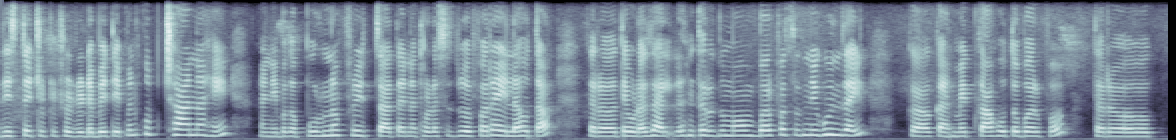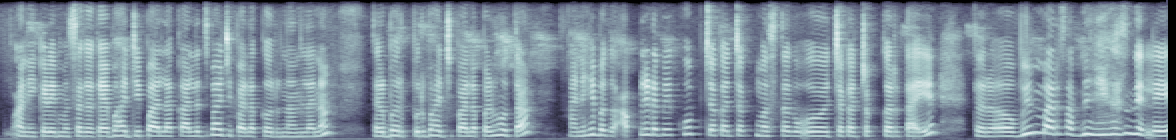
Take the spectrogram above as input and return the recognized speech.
दिसते छोटे छोटे डबे ते पण खूप छान आहे. आणि बघा पूर्ण फ्रीजचा त्यांना थोडासा बर्फ राहिला होता. तर तेवढा झाल्यानंतर मग बर्फच निघून जाईल. का काय माहीत का होतो बर्फ? तर आणि इकडे मग सगळं काय भाजीपाला कालच भाजीपाला करून आणला ना? तर भरपूर भाजीपाला पण होता. आणि हे बघा आपले डबे खूप चकाचक मस्त चकाचक करत आहे तर विम बार साबणाने घासलेले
